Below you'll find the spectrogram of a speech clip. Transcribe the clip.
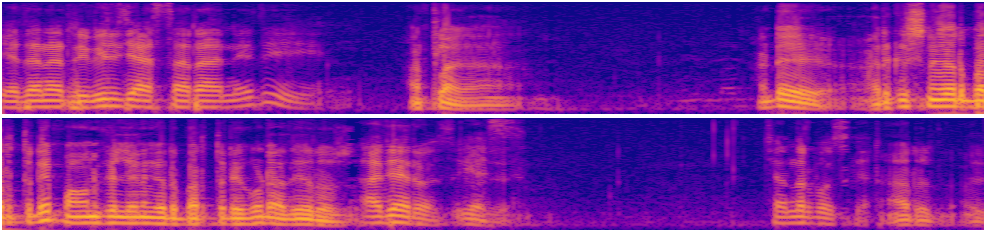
ఏదైనా రివీల్ చేస్తారా అనేది అట్లాగా. అంటే హరికృష్ణ గారి బర్త్డే పవన్ కళ్యాణ్ గారి బర్త్డే కూడా అదే రోజు. అదే రోజు ఎస్ చంద్రబోస్ గారు. ఆ రోజు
